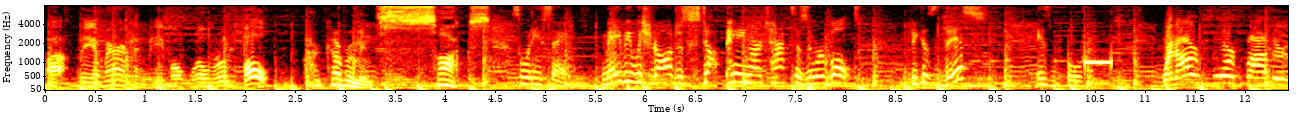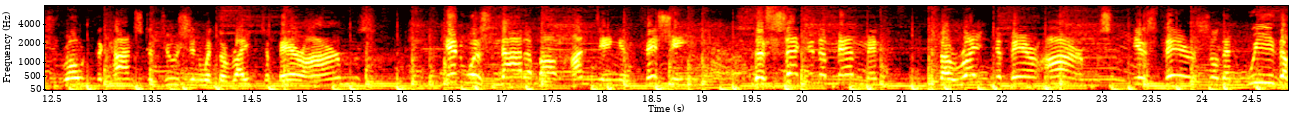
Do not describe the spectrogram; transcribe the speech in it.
Uh, the American people will revolt. Our government sucks. So what do you say? Maybe we should all just stop paying our taxes and revolt because this is bull. When our forefathers wrote the Constitution with the right to bear arms, it was not about hunting and fishing. The Second Amendment, the right to bear arms, is there so that we, the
